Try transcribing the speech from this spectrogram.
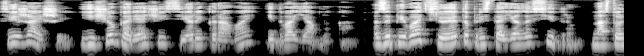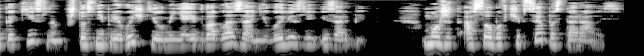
свежайший, еще горячий серый каравай и два яблока. Запивать все это предстояло сидром, настолько кислым, что с непривычки у меня едва глаза не вылезли из орбит. Может, особо в чипце постаралась?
